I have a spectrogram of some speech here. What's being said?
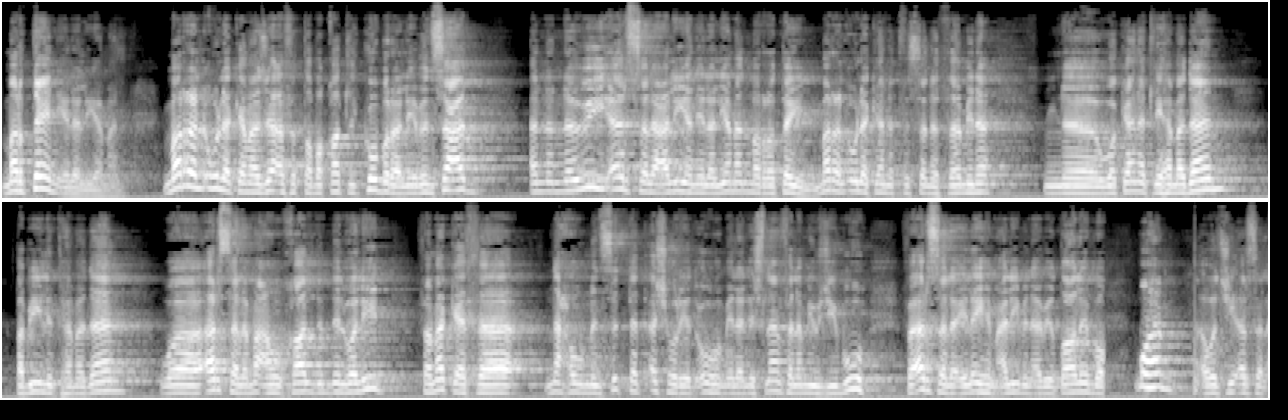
مرتين إلى اليمن. المرة الأولى كما جاء في الطبقات الكبرى لابن سعد أن النبي أرسل عليا إلى اليمن مرتين. المرة الأولى كانت في السنة الثامنة وكانت لهمدان قبيلة همدان وأرسل معه خالد بن الوليد فمكث نحو من ستة أشهر يدعوهم إلى الإسلام فلم يجيبوه فأرسل إليهم علي بن أبي طالب. مهم أول شيء أرسل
